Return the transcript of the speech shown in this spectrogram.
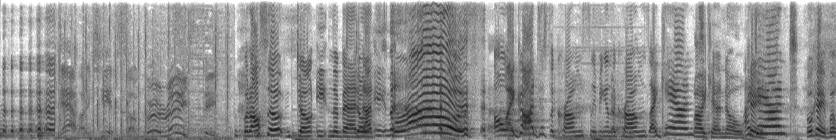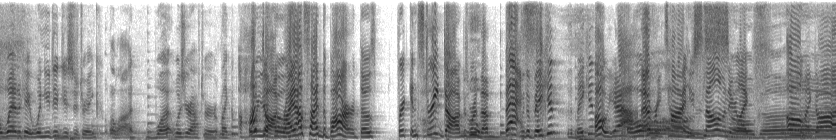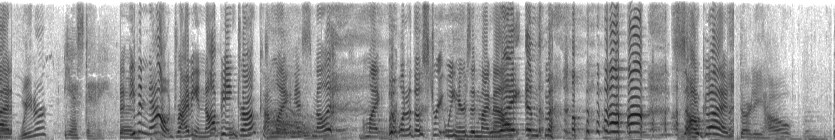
Yeah, buddy, she is so crazy. But also, don't eat in the bed. Don't That's eat in the- gross. oh my god, just the crumbs, sleeping in the crumbs. I can't. I can't. No. I can't. Okay, but when okay when you did used to drink a lot, what was your after like A hot dog right outside the bar. Those freaking street dogs were the best. with the bacon? With the bacon? Oh yeah, oh, every time you smell them and you're like, good. oh my god. Wiener? Yes, Daddy. Even now, driving and not being drunk, I'm like, and I smell it. I'm like, put one of those street wieners in my mouth. right in the mouth. So good. Dirty hoe.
